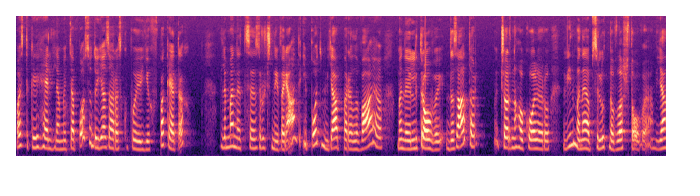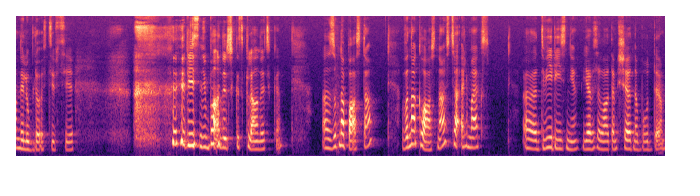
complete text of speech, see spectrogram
Ось такий гель для миття посуду. Я зараз купую їх в пакетах. Для мене це зручний варіант, і потім я переливаю. У мене літровий дозатор чорного кольору. Він мене абсолютно влаштовує. Я не люблю ось ці всі різні баночки, скляночки. Е, Зубна паста. Вона класна, ось ця Elmex. Е, Дві різні я взяла, там ще одна буде.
